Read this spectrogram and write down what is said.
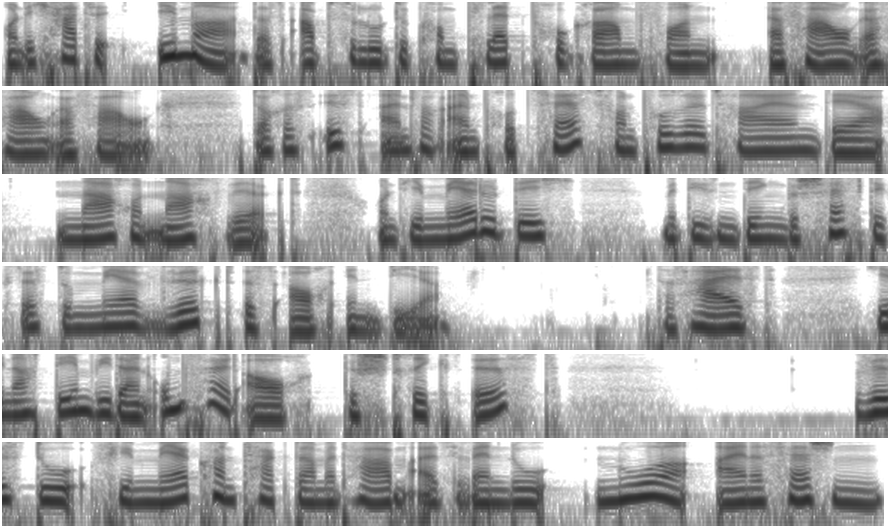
und ich hatte immer das absolute Komplettprogramm von Erfahrung, Erfahrung, Erfahrung. Doch es ist einfach ein Prozess von Puzzleteilen, der nach und nach wirkt. Und je mehr du dich mit diesen Dingen beschäftigst, desto mehr wirkt es auch in dir. Das heißt, je nachdem, wie dein Umfeld auch gestrickt ist, wirst du viel mehr Kontakt damit haben, als wenn du nur eine Session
